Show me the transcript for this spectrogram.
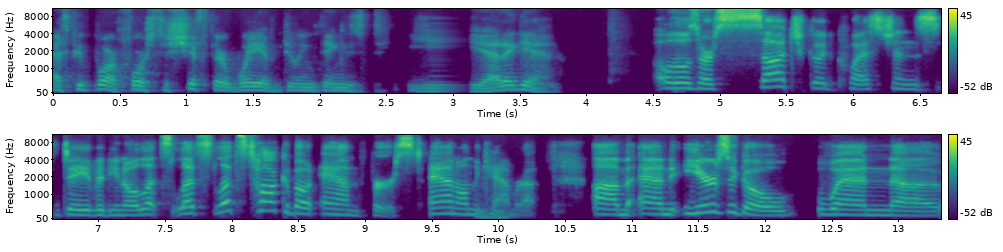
as people are forced to shift their way of doing things yet again? Oh, those are such good questions, David. You know, let's let's let's talk about Anne first. Anne on the mm-hmm. camera. Um, and years ago, when uh,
